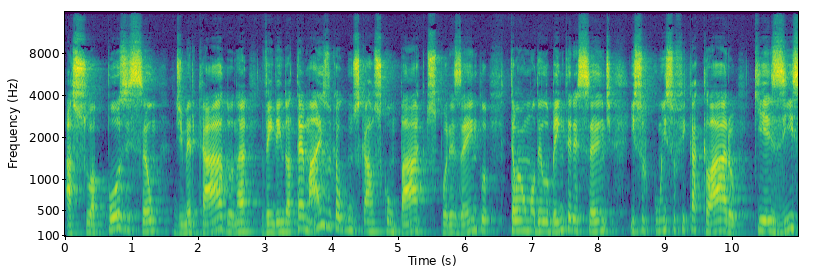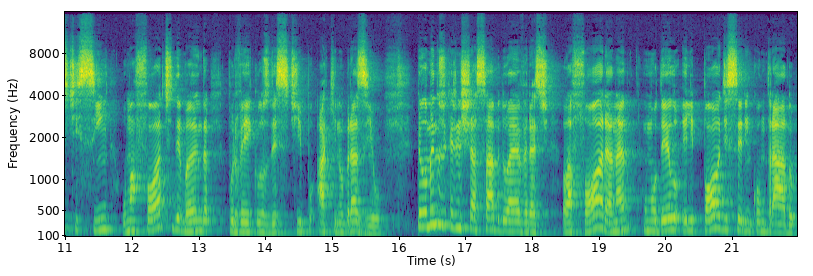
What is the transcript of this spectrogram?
a sua posição de mercado, né, vendendo até mais do que alguns carros compactos, por exemplo. Então é um modelo bem interessante. Isso com isso fica claro que existe sim uma forte demanda por veículos desse tipo aqui no Brasil. Pelo menos o que a gente já sabe do Everest lá fora, né? O modelo ele pode ser encontrado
